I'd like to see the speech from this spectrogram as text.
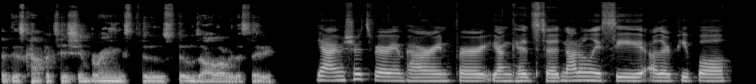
that this competition brings to students all over the city. Yeah, I'm sure it's very empowering for young kids to not only see other people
